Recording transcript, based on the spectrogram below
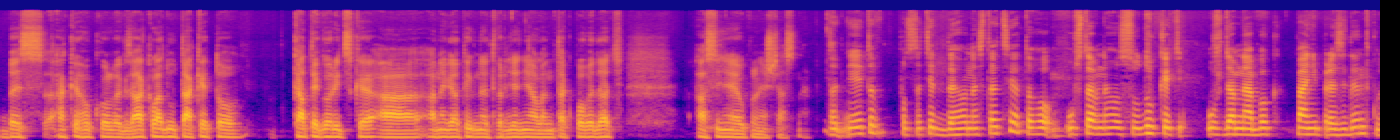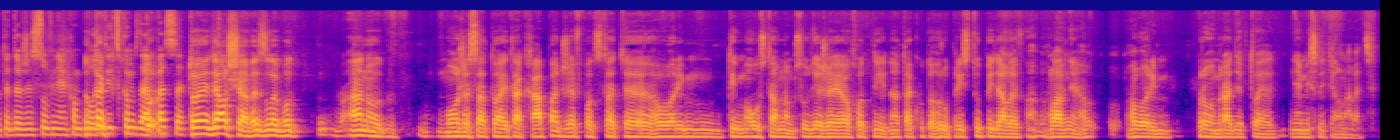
bez akéhokoľvek základu takéto kategorické a, a negatívne tvrdenia len tak povedať, asi nie je úplne šťastné. To nie je to v podstate dehonestácia toho ústavného súdu, keď už dám nabok pani prezidentku, teda že sú v nejakom no politickom to, zápase? To je ďalšia vec, lebo áno, môže sa to aj tak chápať, že v podstate hovorím tým o ústavnom súde, že je ochotný na takúto hru pristúpiť, ale hlavne hovorím v prvom rade, to je nemysliteľná vec.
